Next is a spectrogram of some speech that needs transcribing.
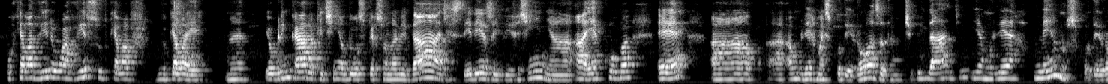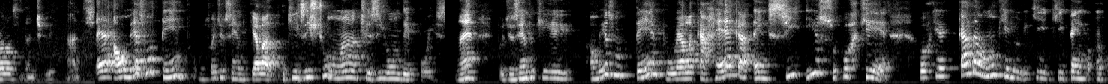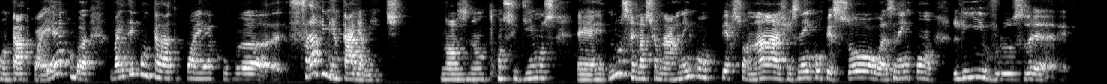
porque ela vira o avesso do que ela, do que ela é. Né? Eu brincava que tinha duas personalidades, Teresa e Virgínia. A Écuba é a, a, mulher mais poderosa da antiguidade e a mulher menos poderosa da antiguidade. É ao mesmo tempo, não estou dizendo que, ela, que existe um antes e um depois, né? Estou dizendo que ao mesmo tempo ela carrega em si isso, por quê? Porque cada um que, que, que tem contato com a Écuba vai ter contato com a Écuba fragmentariamente nós não conseguimos é, nos relacionar nem com personagens, nem com pessoas, nem com livros é,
